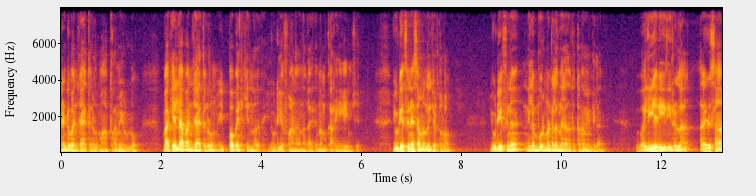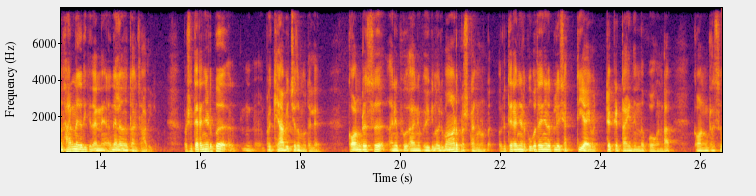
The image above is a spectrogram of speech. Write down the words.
രണ്ട് പഞ്ചായത്തുകൾ മാത്രമേ ഉള്ളൂ. ബാക്കി എല്ലാ പഞ്ചായത്തുകളും ഇപ്പോൾ ഭരിക്കുന്നത് യു ഡി എഫ് ആണ് എന്ന കാര്യം നമുക്കറിയുകയും ചെയ്യും. യു ഡി എഫിനെ സംബന്ധിച്ചിടത്തോളം യു ഡി എഫിന് നിലമ്പൂർ മണ്ഡലം നിലനിർത്തണമെങ്കിൽ വലിയ രീതിയിലുള്ള അതായത് സാധാരണഗതിക്ക് തന്നെ അത് നിലനിർത്താൻ സാധിക്കും. പക്ഷേ തെരഞ്ഞെടുപ്പ് പ്രഖ്യാപിച്ചത് മുതൽ കോൺഗ്രസ് അനുഭവ അനുഭവിക്കുന്ന ഒരുപാട് പ്രശ്നങ്ങളുണ്ട്. ഒരു തിരഞ്ഞെടുപ്പ് ഉപതെരഞ്ഞെടുപ്പിൽ ശക്തിയായി ഒറ്റക്കെട്ടായി നിന്ന് പോകേണ്ട കോൺഗ്രസ്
